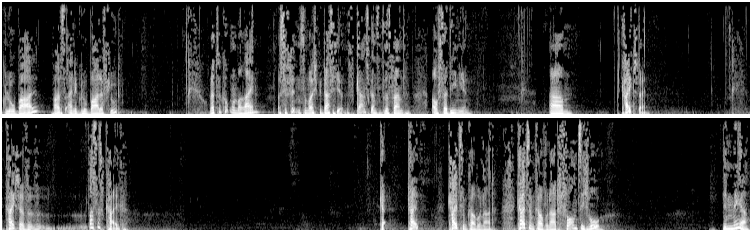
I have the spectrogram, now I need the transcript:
global? War das eine globale Flut? Und dazu gucken wir mal rein. Was wir finden zum Beispiel das hier, das ist ganz, ganz interessant, auf Sardinien. Ähm, Kalkstein. Kalkstein. Was ist Kalk? Kalk. Calciumcarbonat. Calciumcarbonat formt sich wo? Im Meer.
